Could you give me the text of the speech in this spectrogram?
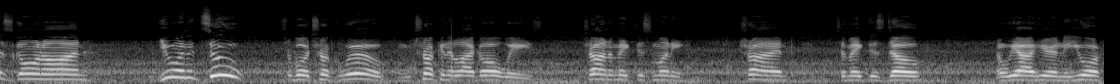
is going on? You and the two. It's your boy Truck Will. I'm trucking it like always. Trying to make this money. Trying to make this dough. And we out here in New York.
